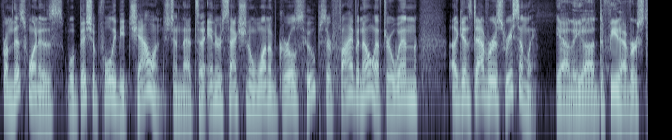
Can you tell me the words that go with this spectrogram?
from this one is Will Bishop Foley be challenged in that uh, intersectional one of girls' hoops? They're 5 0 after a win against Everest recently. Yeah, they uh, defeat Everest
